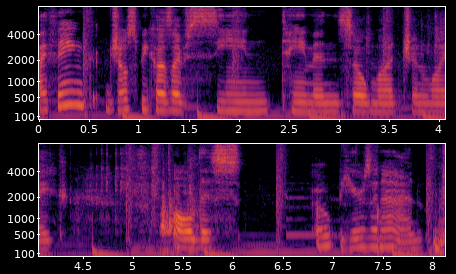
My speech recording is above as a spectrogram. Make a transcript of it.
I think just because I've seen Taemin so much and like all this oh here's an ad.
